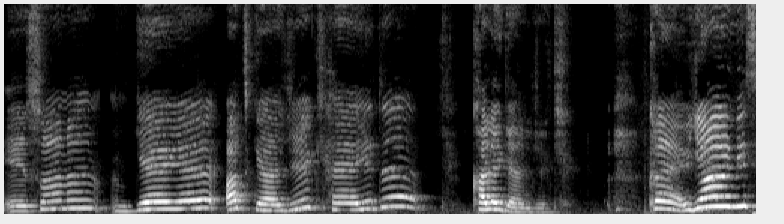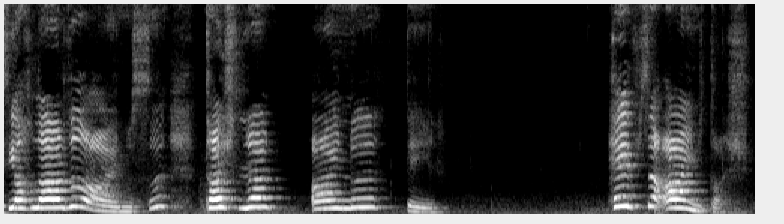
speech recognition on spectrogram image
E, sonra G'ye at gelecek. H'ye de kale gelecek. Yani siyahlarda da aynısı. Taşlar aynı değil. Hepsi aynı taş.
